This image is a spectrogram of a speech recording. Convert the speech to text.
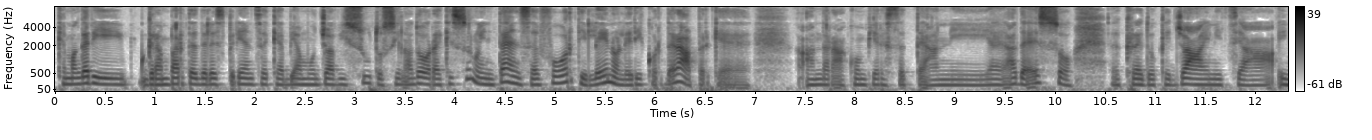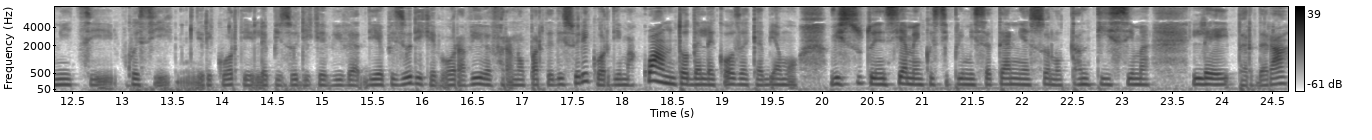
che magari gran parte delle esperienze che abbiamo già vissuto sino ad ora e che sono intense e forti, lei non le ricorderà perché andrà a compiere sette anni eh, adesso, eh, credo che già inizia, inizi questi ricordi, episodi che vive, gli episodi che ora vive faranno parte dei suoi ricordi, ma quanto delle cose che abbiamo vissuto insieme in questi primi sette anni e sono tantissime, lei perderà,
